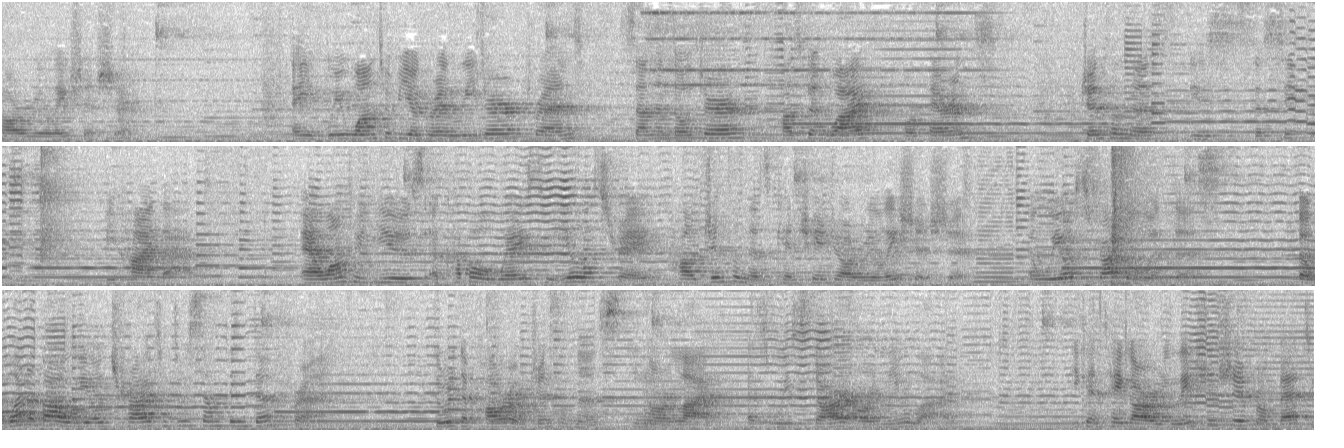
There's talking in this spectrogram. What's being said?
our relationship. And if we want to be a great leader, friend, son and daughter, husband, wife, or parents, gentleness is the secret behind that. And I want to use a couple of ways to illustrate how gentleness can change our relationship. And we all struggle with this. But what about we all try to do something different through the power of gentleness in our life as we start our new life? It can take our relationship from bad to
